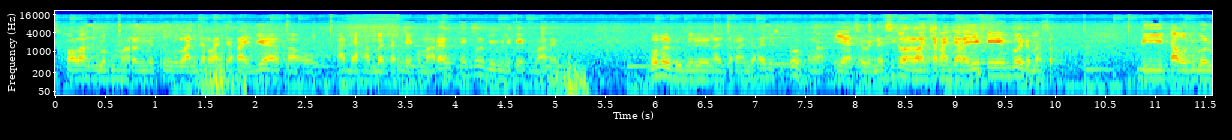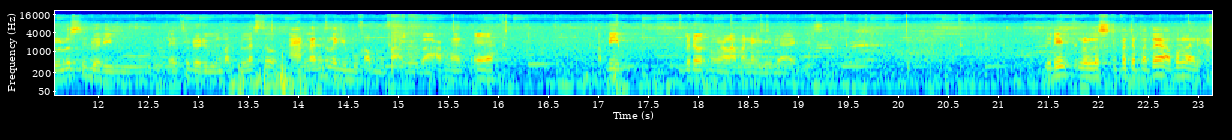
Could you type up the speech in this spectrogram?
sekolah gue kemarin itu lancar-lancar aja atau ada hambatan kayak kemarin kayak gue lebih milih kayak kemarin Gue lebih milih lancar-lancar aja sih. oh enggak ya sebenarnya sih kalau lancar-lancar aja kayaknya gue udah masuk di tahun gue lulus tuh 2000 let's say 2014 tuh airline tuh lagi buka-bukanya banget Iya. tapi gue dapat pengalaman yang beda aja sih Jadi lulus cepet-cepetnya apa enggak? ya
